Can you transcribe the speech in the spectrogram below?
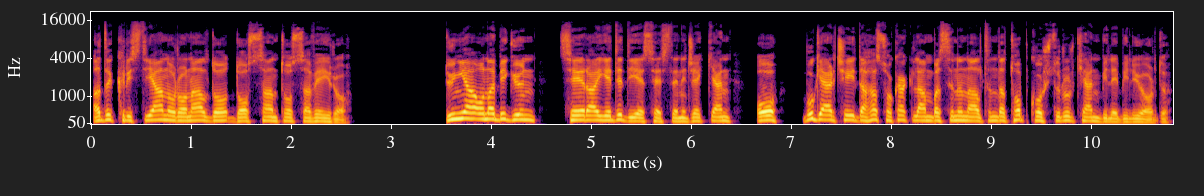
Adı Cristiano Ronaldo dos Santos Aveiro. Dünya ona bir gün CR7 diye seslenecekken o bu gerçeği daha sokak lambasının altında top koştururken bile biliyordu.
